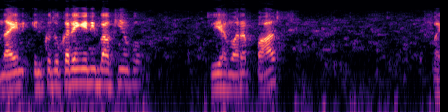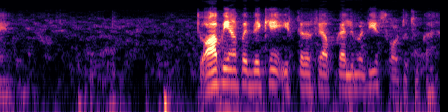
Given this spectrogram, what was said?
nine इनको तो करेंगे नहीं बाकियों को। तो ये हमारा पास फाइव तो आप यहाँ पे देखें, इस तरह से आपका एलिमेंट ये सॉर्ट हो चुका है।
